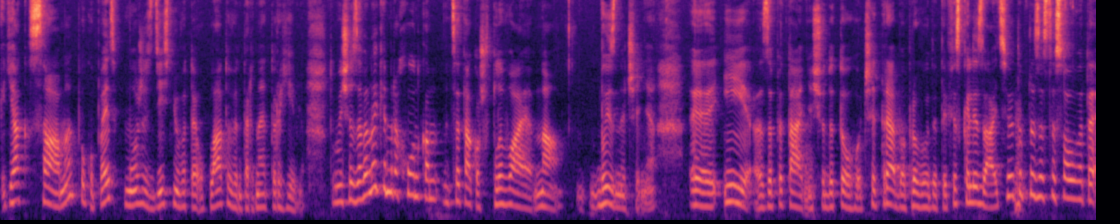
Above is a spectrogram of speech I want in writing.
як, саме покупець може здійснювати оплату в інтернет-торгівлі. Тому що за великим рахунком це також впливає на визначення е, і запитання щодо того, чи треба проводити фіскалізацію, тобто застосовувати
